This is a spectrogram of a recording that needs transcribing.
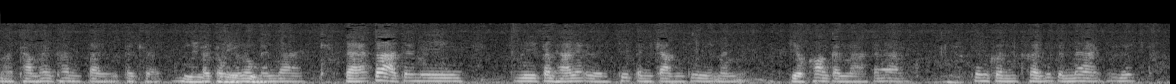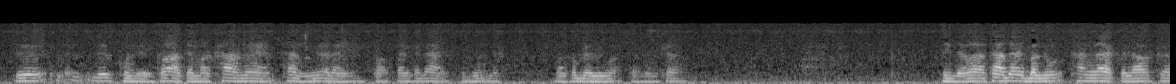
มาทำให้ท่านไปไปเกิดไม่ไปตรงนรกนั้นได้ แต่ก็อาจจะมี มีปัญหาอย่างอื่นที่เป็นกรรมที่มันเกี่ยวข้องกันมาก็ได้ เช่นคนเคยที่เป็นแม่หรือหรือหรือคนอื่นเขาอาจจะมาฆ่าแม่ท่านหรืออะไรต่อไปก็ได้ สมมตินะเราก็ไม่รู้อะแต่มันก็เพียงแต่ว่าถ้าได้บรรลุขั้นแรกไปแล้วก็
